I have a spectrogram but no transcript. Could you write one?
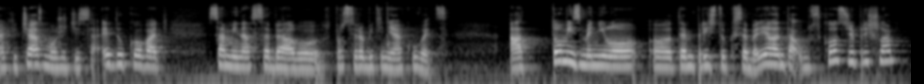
nejaký čas, môžete sa edukovať sami na sebe alebo proste robíte nejakú vec. A to mi zmenilo uh, ten prístup k sebe. Nielen tá úzkosť, že prišla,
